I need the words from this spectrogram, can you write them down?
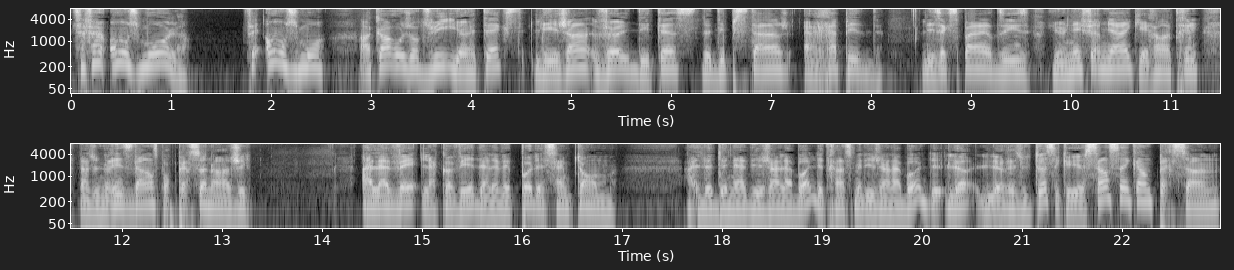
Ça fait 11 mois, là. Ça fait 11 mois. Encore aujourd'hui, il y a un texte. Les gens veulent des tests de dépistage rapides. Les experts disent, il y a une infirmière qui est rentrée dans une résidence pour personnes âgées. Elle avait la COVID, elle avait pas de symptômes. Elle l'a donné à des gens là-bas, elle le transmet des gens là-bas. Le résultat, c'est qu'il y a 150 personnes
